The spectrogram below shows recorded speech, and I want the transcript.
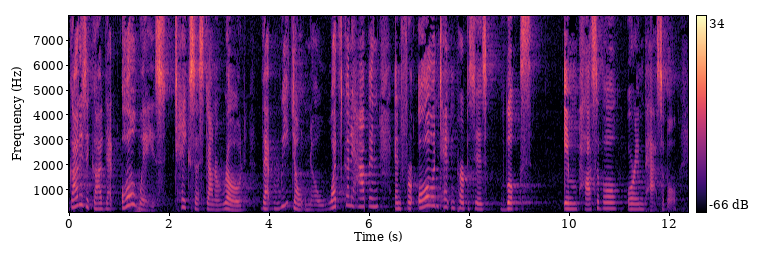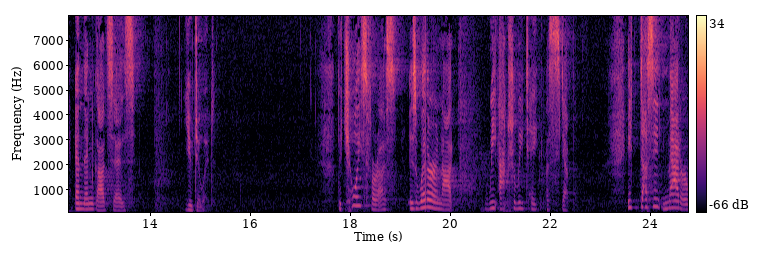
God is a God that always takes us down a road that we don't know what's going to happen and, for all intent and purposes, looks impossible or impassable. And then God says, You do it. The choice for us is whether or not we actually take a step. It doesn't matter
